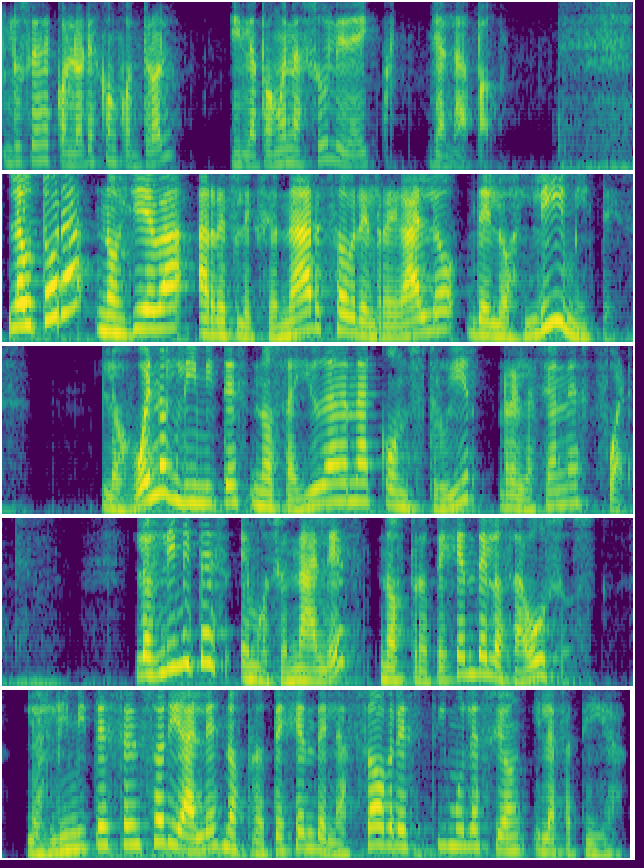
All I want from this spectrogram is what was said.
luces de colores con control y la pongo en azul y de ahí ya la apago. La autora nos lleva a reflexionar sobre el regalo de los límites. Los buenos límites nos ayudan a construir relaciones fuertes. Los límites emocionales nos protegen de los abusos. Los límites sensoriales nos protegen de la sobreestimulación y la fatiga.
